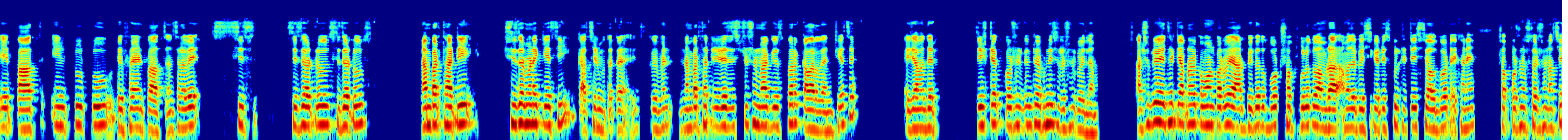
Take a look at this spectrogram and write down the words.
a path into two different paths? Answer হবে scissor tools, scissor tools. Number 30, scissor মানে কেসি কাছের মতো একটা করবেন number thirty registration mark use for colour line ঠিক আছে এই যে আমাদের ত্রিশটা কোশ্চেন কিন্তু এখনই সলিউশন করে দিলাম আশা করি এ থেকে আপনারা কমন পারবে আর বিগত বোর্ড সবগুলো তো আমরা, আমাদের basic at school TTC all board এখানে সব প্রশ্ন সলিউশন আছে।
